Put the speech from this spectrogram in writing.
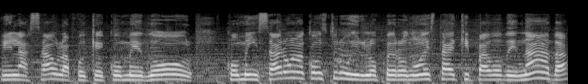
en las aulas porque el comedor comenzaron a construirlo pero no está equipado de nada,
